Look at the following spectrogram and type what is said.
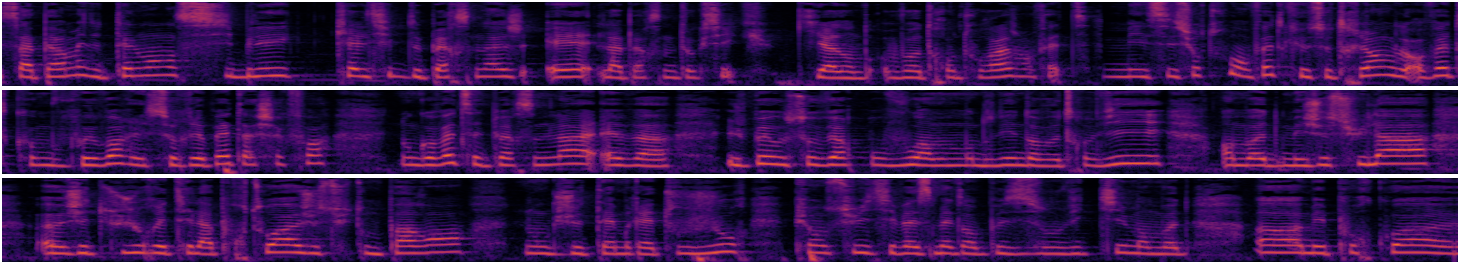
ça permet de tellement cibler quel type de personnage est la personne toxique qui a dans votre entourage en fait. Mais c'est surtout en fait que ce triangle, en fait, comme vous pouvez voir, il se répète à chaque fois. Donc en fait, cette personne-là, elle va jouer au sauveur pour vous à un moment donné dans votre vie, en mode mais je suis là, euh, j'ai toujours été là pour toi, je suis ton parent, donc je t'aimerai toujours. Puis ensuite, il va se mettre en position victime en mode oh mais pourquoi euh,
